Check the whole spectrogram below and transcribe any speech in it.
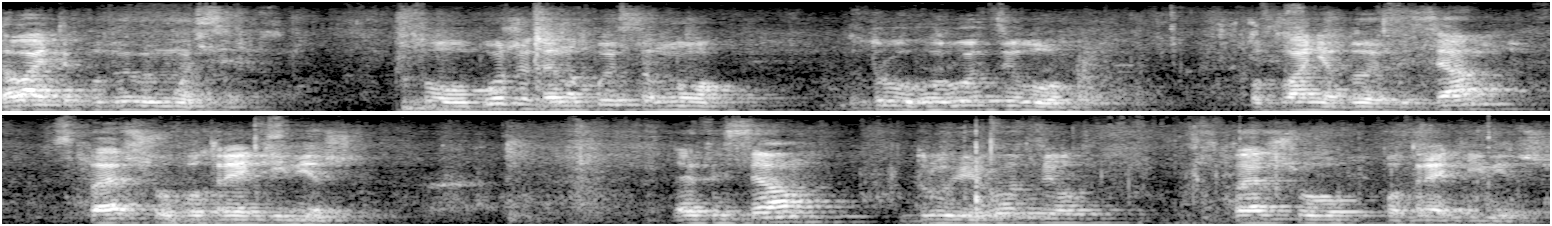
Давайте подивимось Слово Боже, де написано з другого розділу послання до Ефесян з першого по третій вірш. Ефесян, другий розділ, з першого по третій вірш.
